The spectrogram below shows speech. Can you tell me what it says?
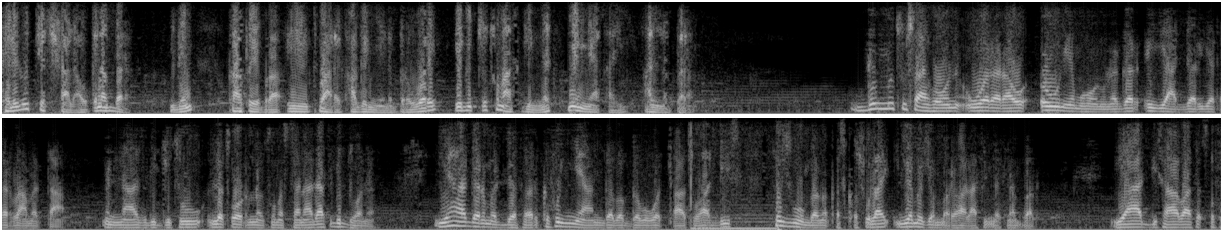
ከሌሎች የተሻለ አውቅ ነበረ። ግን ከአቶ የተባረክ አገኘ የነበረው ወሬ የግጭቱን አስጊነት የሚያሳይ አልነበረም። ግምቱ ሳይሆን ወረራው እውን የመሆኑ ነገር እያደር እየጠራ መጣ እና ዝግጅቱ ለጦርነቱ መሰናዳት ግድ ሆነ። የሀገር መደፈር ክፉኛ ያንገበገበው ወጣቱ ሐዲስ ህዝቡን በመቀስቀሱ ላይ የመጀመሪያው ኃላፊነት ነበር። የአዲስ አበባ ተጽፎ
